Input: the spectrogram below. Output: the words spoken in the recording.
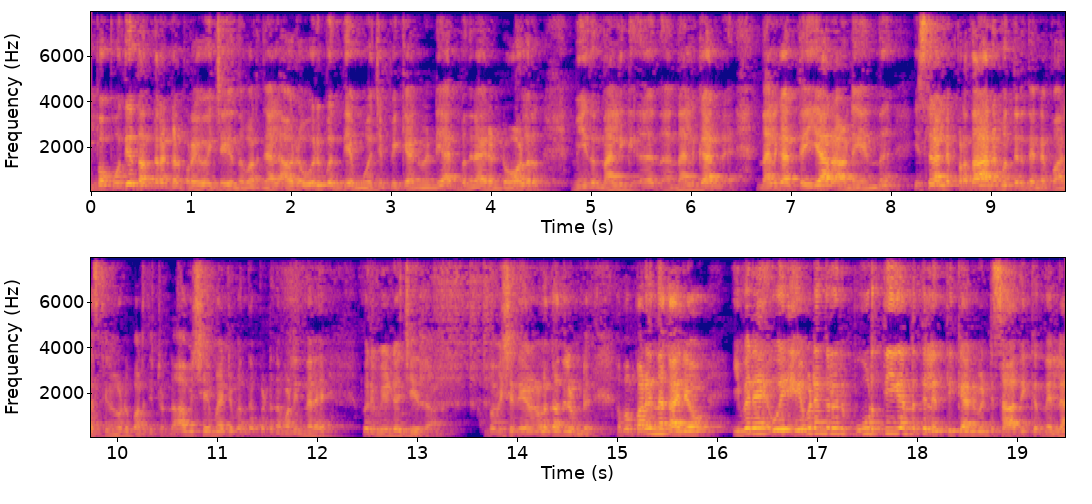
ഇപ്പോൾ പുതിയ തന്ത്രങ്ങൾ പ്രയോഗിച്ചു എന്ന് പറഞ്ഞാൽ അവരുടെ ഒരു ബന്ധിയെ മോചിപ്പിക്കാൻ വേണ്ടി അൻപതിനായിരം ഡോളർ വീതം നൽകി നൽകാൻ നൽകാൻ തയ്യാറാണ് എന്ന് ഇസ്രായേലിന്റെ പ്രധാനമന്ത്രി തന്നെ പാലസ്തീനോട് പറഞ്ഞിട്ടുണ്ട്. ആ വിഷയവുമായിട്ട് ബന്ധപ്പെട്ട് നമ്മൾ ഇന്നലെ ഒരു വീഡിയോ ചെയ്തതാണ്. അപ്പോൾ വിശദീകരണങ്ങളൊക്കെ അതിലുണ്ട്. അപ്പോൾ പറയുന്ന കാര്യവും ഇവരെ എവിടെയെങ്കിലും ഒരു പൂർത്തീകരണത്തിൽ എത്തിക്കാൻ വേണ്ടി സാധിക്കുന്നില്ല.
